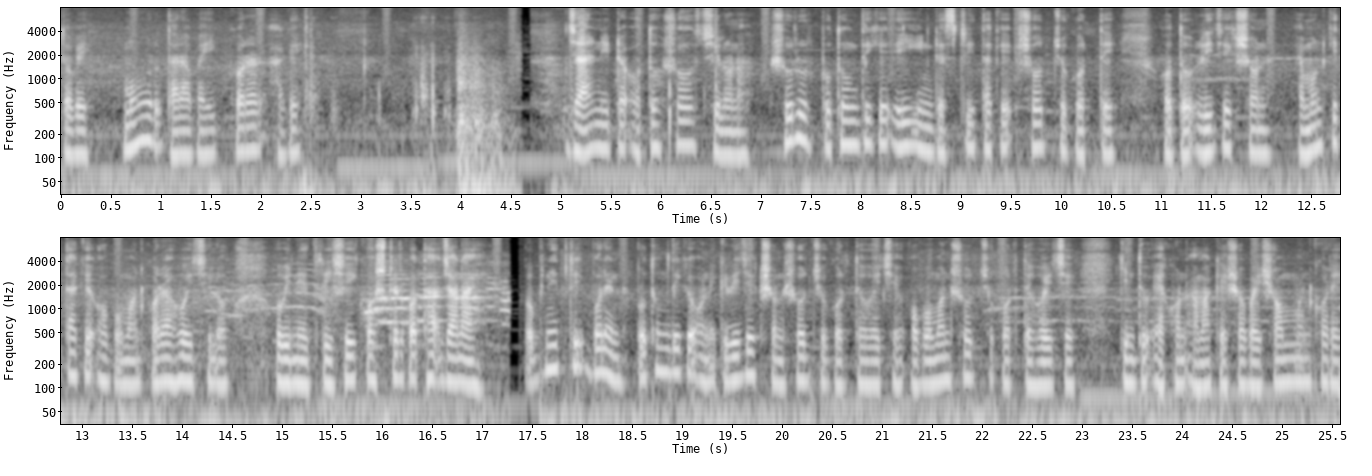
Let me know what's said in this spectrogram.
তবে মোহর ধারাবাহিক করার আগে জার্নিটা অত সহজ ছিল না। শুরুর প্রথম দিকে এই ইন্ডাস্ট্রি তাকে সহ্য করতে হতো রিজেকশন, এমনকি তাকে অপমান করা হয়েছিল। অভিনেত্রী সেই কষ্টের কথা জানায়। অভিনেত্রী বলেন, প্রথম দিকে অনেক রিজেকশন সহ্য করতে হয়েছে, অপমান সহ্য করতে হয়েছে, কিন্তু এখন আমাকে সবাই সম্মান করে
